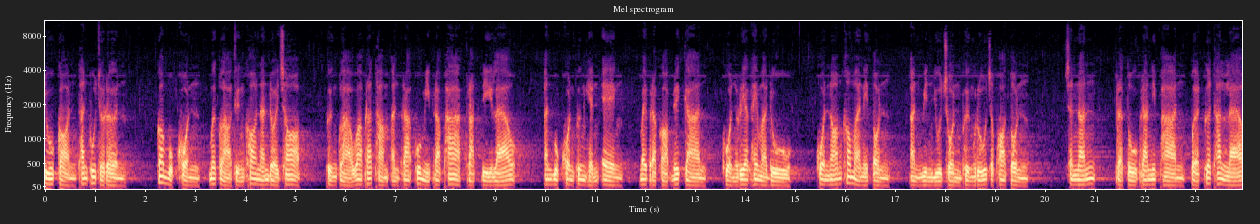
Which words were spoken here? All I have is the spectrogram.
ดูก่อนท่านผู้เจริญ ก็บุคคลเมื่อกล่าวถึงข้อนั้นโดยชอบ พึงกล่าวว่าพระธรรมอันพระผู้มีพระภาคตรัสดีแล้ว อันบุคคลพึงเห็นเองไม่ประกอบด้วยการ ควรเรียกให้มาดู ควรน้อมเข้ามาในตน อันวินยูชนพึงรู้เฉพาะตน ฉะนั้น ประตูพระนิพพานเปิดเพื่อท่านแล้ว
